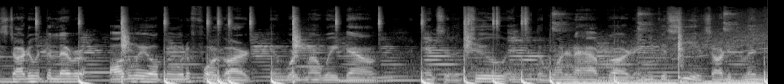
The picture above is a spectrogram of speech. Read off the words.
started with the lever all the way open with a four guard and worked my way down into the two, into the one and a half guard, and you can see it's already blended.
